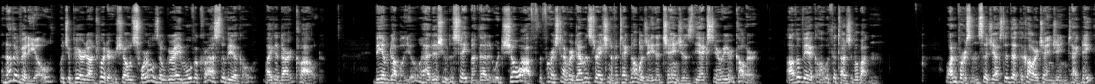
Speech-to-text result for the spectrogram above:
Another video, which appeared on Twitter, showed swirls of gray move across the vehicle like a dark cloud. BMW had issued a statement that it would show off the first ever demonstration of a technology that changes the exterior color of a vehicle with the touch of a button. One person suggested that the color changing technique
